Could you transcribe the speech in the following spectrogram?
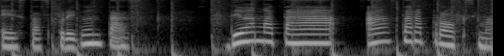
estas preguntas. ではまた Hasta la próxima.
